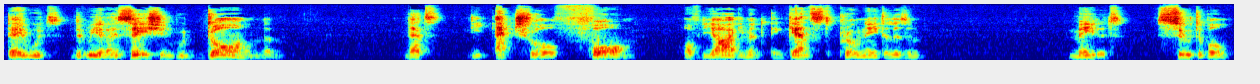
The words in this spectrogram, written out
they would, the realization would dawn on them that the actual form of the argument against pronatalism made it suitable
